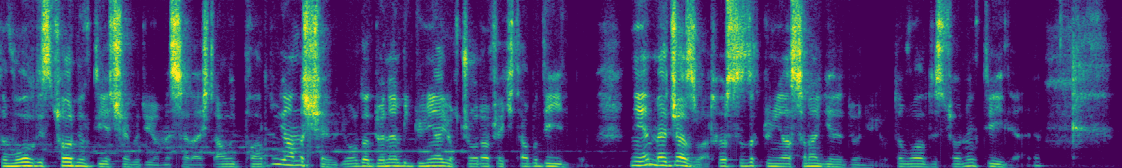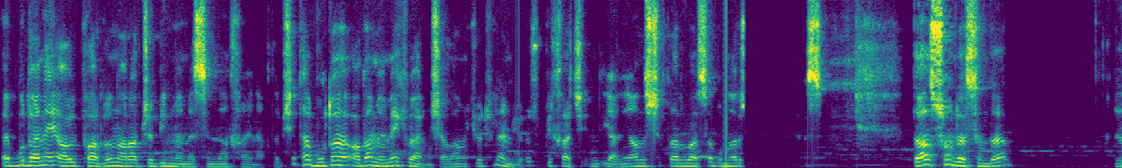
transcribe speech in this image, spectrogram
The World is Turning diye çeviriyor mesela işte Avi Pardo yanlış çeviriyor. Orada dönen bir dünya yok. Coğrafya kitabı değil bu. Niye? Mecaz var. Hırsızlık dünyasına geri dönüyor. The World is Turning değil yani. E, bu da ne? Avi Pardo'nun Arapça bilmemesinden kaynaklı bir şey. Tabi burada adam emek vermiş. Adamı kötülemiyoruz. Birkaç yani yanlışlıklar varsa bunları söyleriz. Daha sonrasında e,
